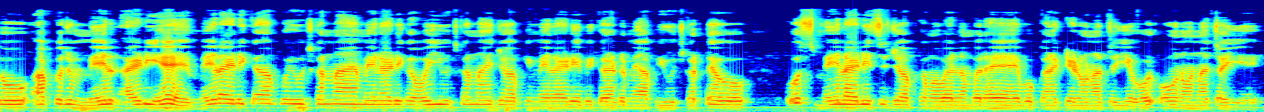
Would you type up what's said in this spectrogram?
तो आपका जो मेल आईडी है, मेल आईडी का आपको यूज़ करना है, मेल आईडी का वही यूज़ करना है जो आपकी मेल आईडी अभी करंट में आप यूज़ करते हो। उस मेल आईडी से जो आपका मोबाइल नंबर है, वो कनेक्टेड होना चाहिए और ऑन होना चाहिए।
